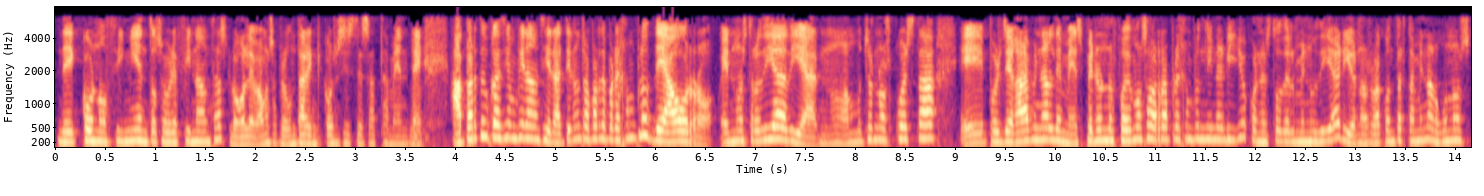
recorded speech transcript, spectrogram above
de conocimiento sobre finanzas. Luego le vamos a preguntar en qué consiste exactamente. Aparte de educación financiera, tiene otra parte, por ejemplo, de ahorro en nuestro día a día. a muchos nos cuesta eh, pues llegar a final de mes, pero nos podemos ahorrar, por ejemplo, un dinerillo con esto del menú diario. Nos va a contar también algunos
